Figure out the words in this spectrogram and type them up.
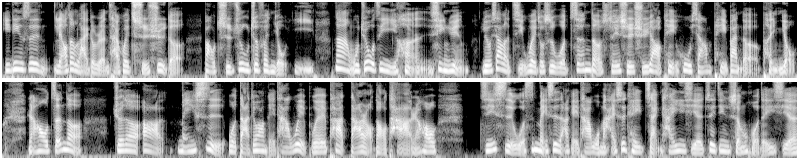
一定是聊得来的人才会持续的保持住这份友谊。那我觉得我自己很幸运，留下了几位，就是我真的随时需要可以互相陪伴的朋友，然后真的。觉得啊，没事，我打电话给他，我也不会怕打扰到他。然后，即使我是没事打给他，我们还是可以展开一些最近生活的一些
